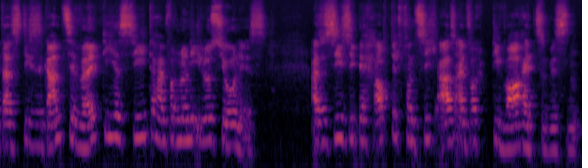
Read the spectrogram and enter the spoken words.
dass diese ganze Welt, die er sieht, einfach nur eine Illusion ist. Also sie, sie behauptet von sich aus einfach die Wahrheit zu wissen.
